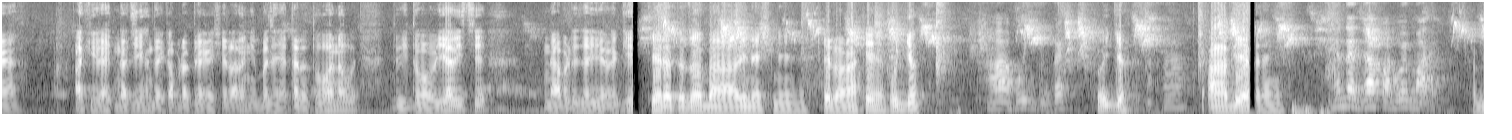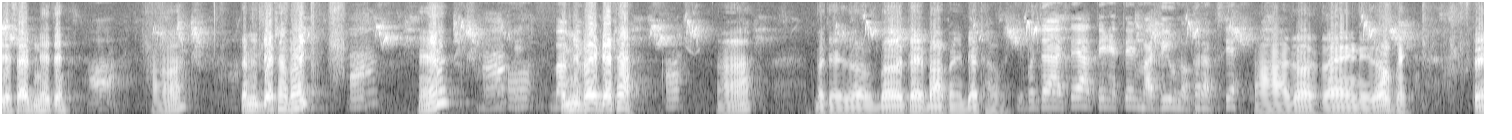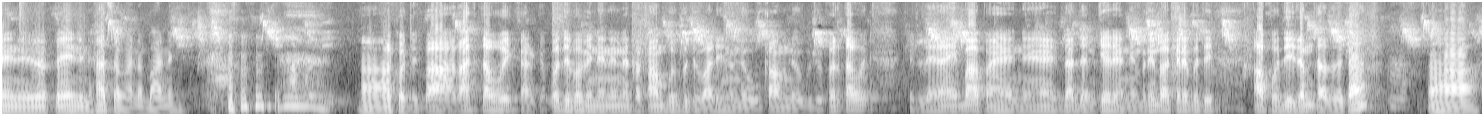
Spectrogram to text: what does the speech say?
આખી રાતના જે હંધાય કપડાં ભેગા છેલાવે ને બધા અત્યારે ધોવાના હોય. તો એ ધોવા આવી છે. ને આપણે જઈએ હવે ઘેર. તો જો બા અવિનાશને પેલો નાખે. પૂજ્યો બે સાહેબ ને છે હા હા. તમે બેઠા ભાઈ? હે. તમે ભાઈ બેઠા? હા? બધા જો બધા બા પાસે બેઠા હોય. એ બધા છે આ તેને તેને મારા જીવનો ઘરાક છે. હા જો તેણી જો ભાઈ. તેણી જો તેણી હાચવાના બાને. હા આખો દી બા રાખતા હોય કારણ કે ગોદી ભાભીને એને તો કામ બધું બધું વાડીનું ને એવું કામ ને એવું બધું કરતા હોય. એટલે અહીં બા પાસે ને દાદાને ઘેરે ને એમ રીંબા કરે બધી. આખો દી રમતા હોય કા? હા.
